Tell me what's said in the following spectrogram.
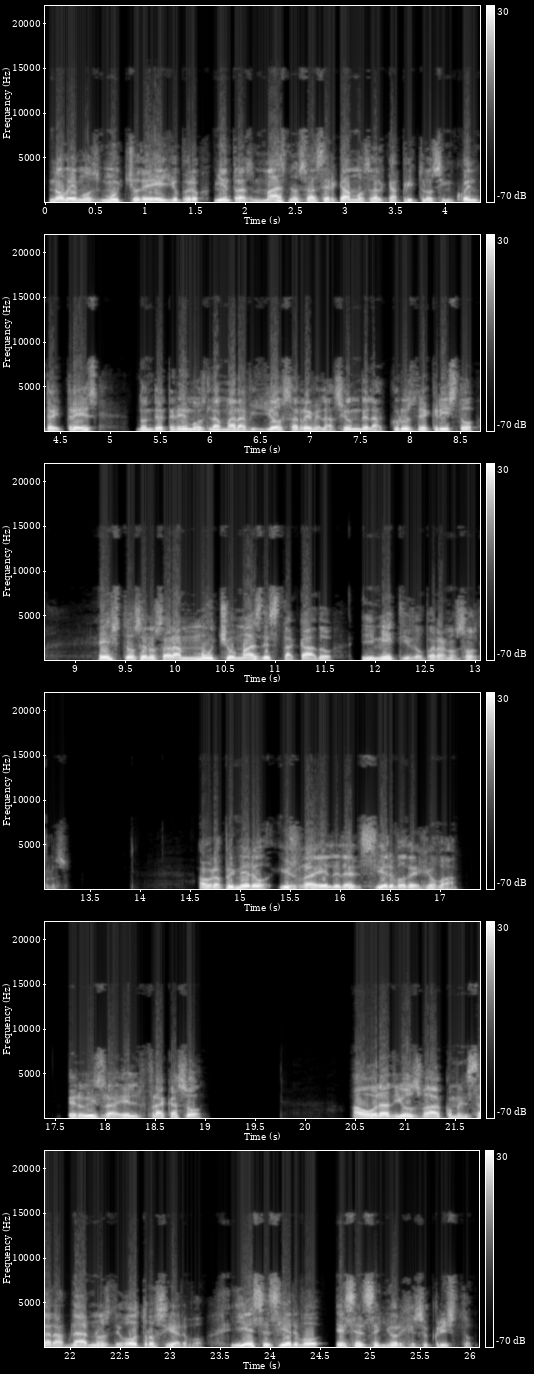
No vemos mucho de ello, pero mientras más nos acercamos al capítulo 53, donde tenemos la maravillosa revelación de la cruz de Cristo, esto se nos hará mucho más destacado y nítido para nosotros. Ahora, primero, Israel era el siervo de Jehová, pero Israel fracasó. Ahora Dios va a comenzar a hablarnos de otro siervo, y ese siervo es el Señor Jesucristo.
